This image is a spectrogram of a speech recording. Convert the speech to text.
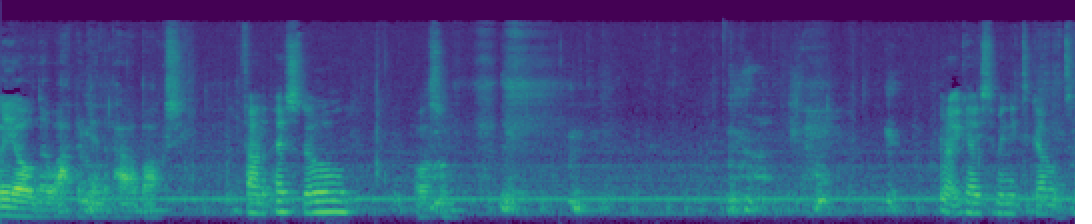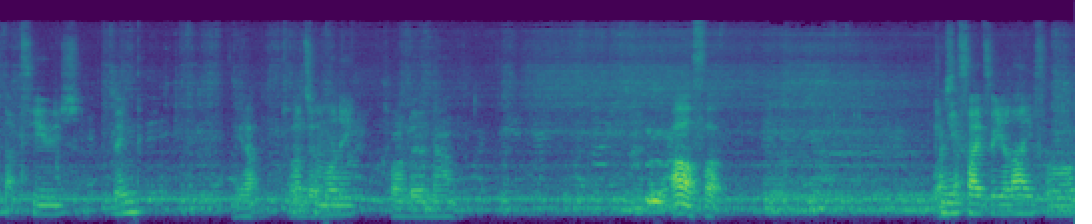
We all know what happened in the power box. Found a pistol. Awesome. Right, okay, so we need to go up to that fuse thing. Yeah, that's what I'm Got some doing. money. That's what I'm doing now. Oh, fuck. Can Where's you that? fight for your life or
